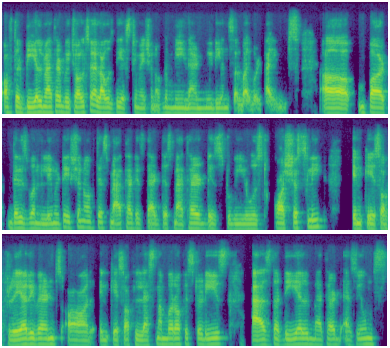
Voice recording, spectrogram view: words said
of the DL method, which also allows the estimation of the mean and median survival times. Uh, but there is one limitation of this method is that this method is to be used cautiously in case of rare events or in case of less number of studies as the DL method assumes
